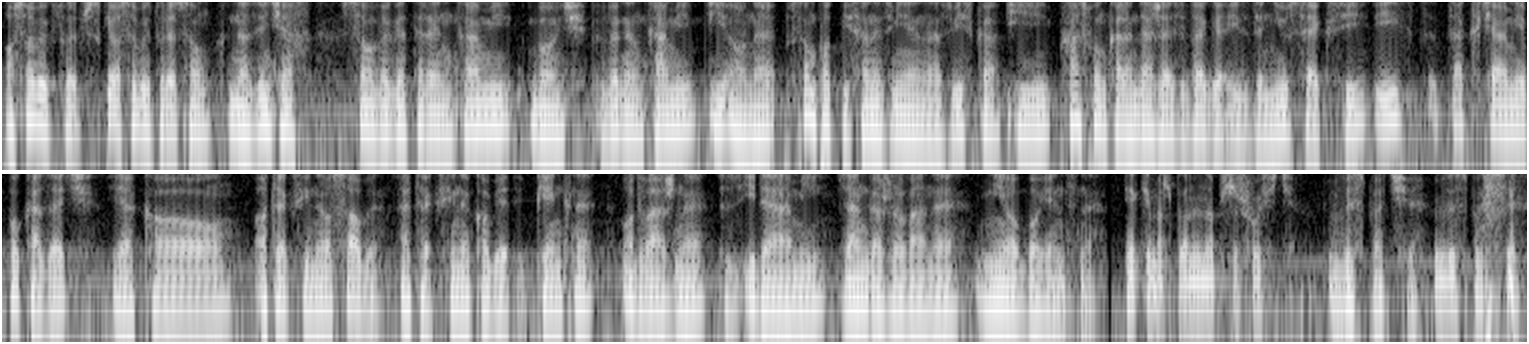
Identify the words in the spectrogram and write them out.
Osoby, które, wszystkie osoby, które są na zdjęciach są wegetariankami bądź wegankami i one są podpisane z imienia nazwiska i hasłem kalendarza jest Vega is the new sexy i tak chciałem je pokazać jako atrakcyjne osoby, atrakcyjne kobiety, piękne, odważne, z ideami, zaangażowane, nieobojętne. Jakie masz plany na przyszłość? Wyspać się. Wyspać się.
